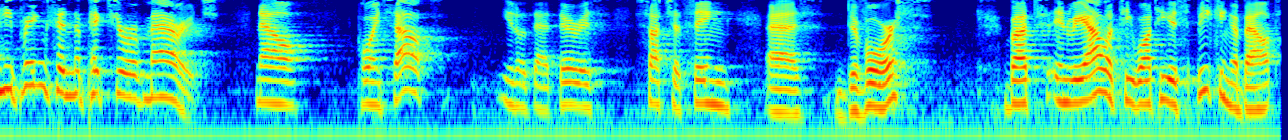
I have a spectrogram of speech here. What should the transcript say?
he brings in the picture of marriage. Now, points out, you know, that there is such a thing as divorce, but in reality, what he is speaking about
